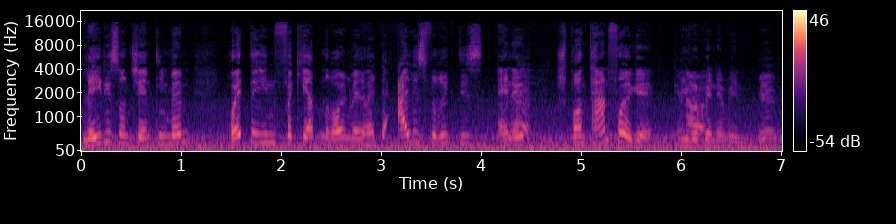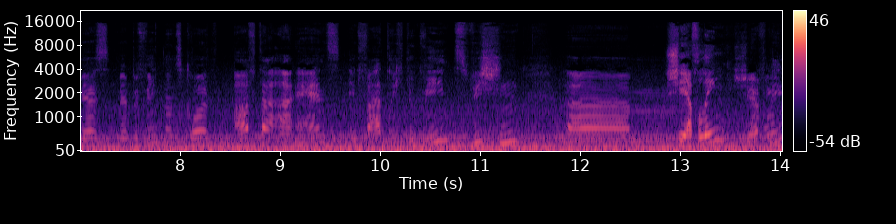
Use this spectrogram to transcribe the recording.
Ladies und Gentlemen, heute in verkehrten Rollen, weil heute alles verrückt ist, eine Ja. Spontanfolge, Genau. lieber Benjamin. Wir, wir, wir befinden uns gerade auf der A1 in Fahrtrichtung Wien zwischen ähm, Schärfling Schöffling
